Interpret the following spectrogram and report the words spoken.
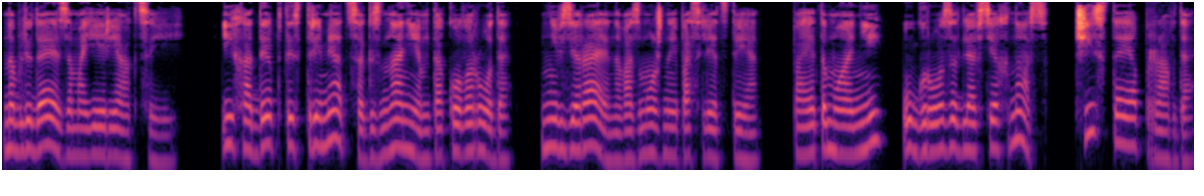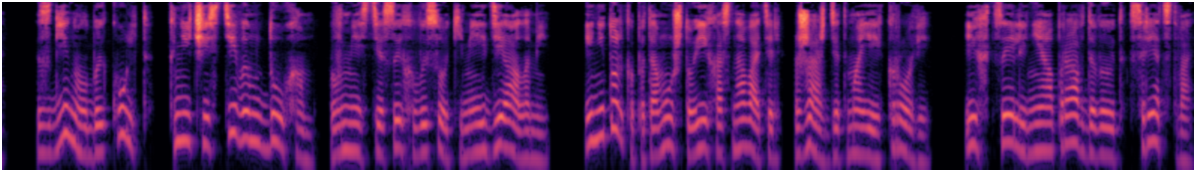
наблюдая за моей реакцией. Их адепты стремятся к знаниям такого рода, невзирая на возможные последствия. Поэтому они угроза для всех нас. Чистая правда. Сгинул бы культ к нечестивым духам вместе с их высокими идеалами. И не только потому, что их основатель жаждет моей крови. Их цели не оправдывают средства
